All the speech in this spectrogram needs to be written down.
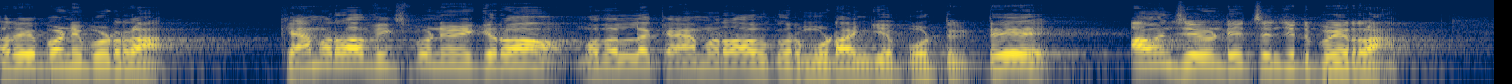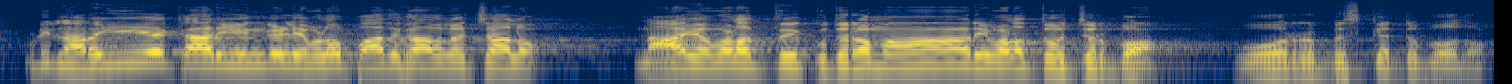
நிறைய பண்ணி போடுறான். கேமரா ஃபிக்ஸ் பண்ணி வைக்கிறோம். முதல்ல கேமராவுக்கு ஒரு மூடாங்கியை போட்டுக்கிட்டு அவன் செய்ய வேண்டிய செஞ்சுட்டு போயிடுறான். இப்படி நிறைய காரியங்கள் எவ்வளோ பாதுகாவல் வச்சாலும் நாயை வளர்த்து குதிரை மாதிரி வளர்த்து வச்சுருப்போம். ஒரு பிஸ்கட்டு போதும்.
